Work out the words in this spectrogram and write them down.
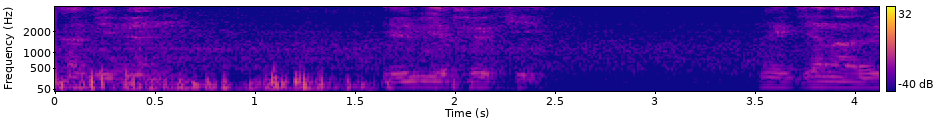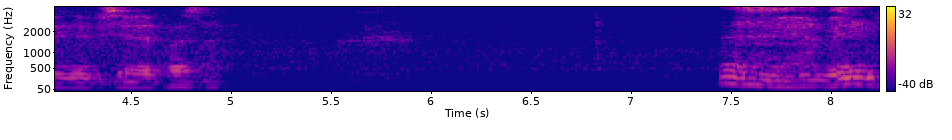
Ne yapayım yani. Bir yapıyor ki. Belki Can abiyle bir şey yaparsa. Eh, Benim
